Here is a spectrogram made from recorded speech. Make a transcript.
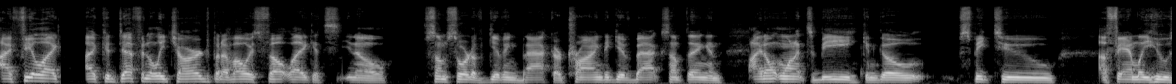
I feel like I could definitely charge, but I've always felt like it's, you know, some sort of giving back or trying to give back something. And I don't want it to be can go speak to a family who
